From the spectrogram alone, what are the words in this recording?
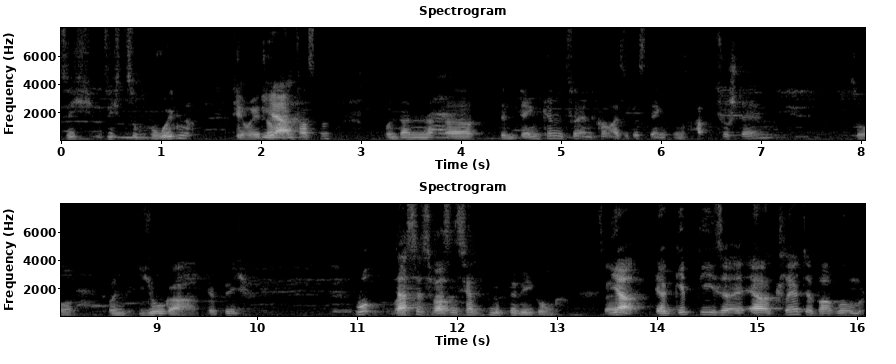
sich, sich zu beruhigen, theoretisch Ja. am einfachsten, und dann äh, dem Denken zu entkommen, also das Denken abzustellen. So. Und Yoga, jetzt bin ich, wo- das ist was. das ist ja mit Bewegung. So. Ja, er gibt diese, er erklärte, warum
